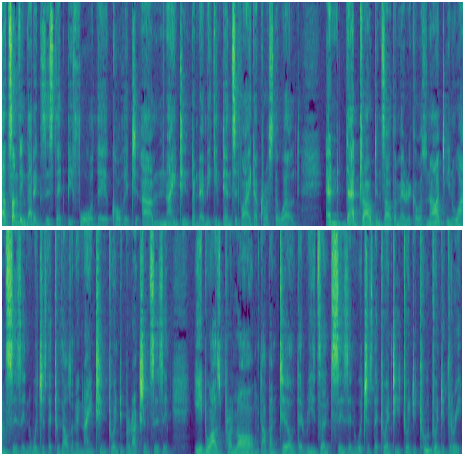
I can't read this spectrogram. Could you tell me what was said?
That's something that existed before the COVID um, 19 pandemic intensified across the world. And that drought in South America was not in one season, which is the 2019 20 production season. It was prolonged up until the recent season, which is the 2022 23,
